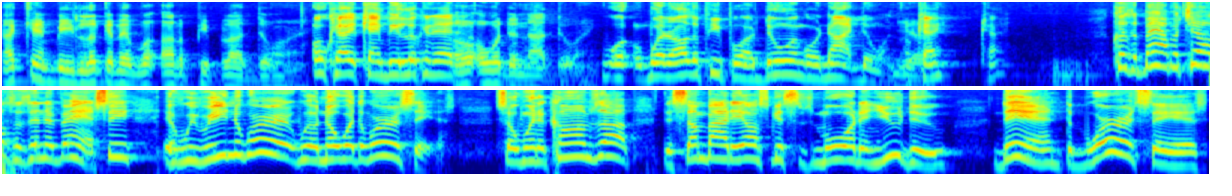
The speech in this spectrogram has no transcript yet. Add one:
I can't be looking at what other people are doing Okay, can't be looking at or, or what they're not doing. what, what other people are doing or not doing. Yeah. Okay, okay. Because the Bible tells us in advance. See, if we read the word, we'll know what the word says. So when it comes up that somebody else gets more than you do, then the word says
